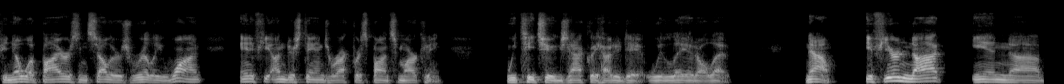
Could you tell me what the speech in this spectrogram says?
if you know what buyers and sellers really want, and if you understand direct response marketing, we teach you exactly how to do it. We lay it all out. Now, if you're not in uh,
